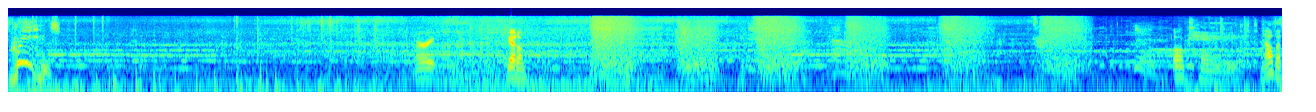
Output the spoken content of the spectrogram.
Greens! Alright. Get him. Now that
